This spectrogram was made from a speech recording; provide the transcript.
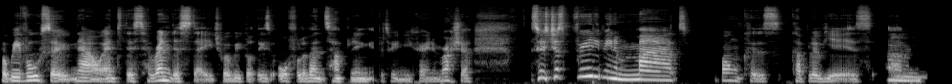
But we've also now entered this horrendous stage where we've got these awful events happening between Ukraine and Russia. So it's just really been a mad, bonkers couple of years. Mm. Um,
